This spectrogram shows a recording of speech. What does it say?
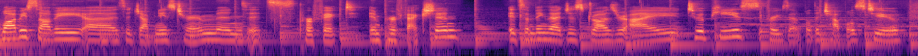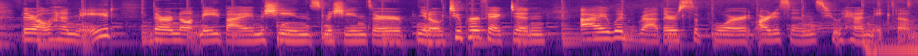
Wabi-sabi uh, is a Japanese term and it's perfect imperfection. It's something that just draws your eye to a piece. For example, the chappals too, they're all handmade. They're not made by machines. Machines are, you know, too perfect and I would rather support artisans who hand make them.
